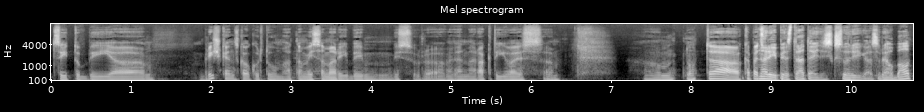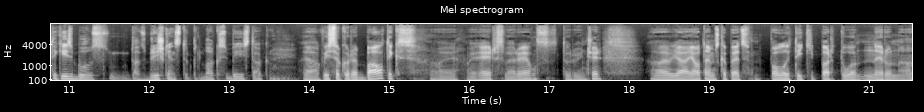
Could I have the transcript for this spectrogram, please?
citu bija uh, Briškens kaut kur tūmā. Tam visam arī bija visur uh, vienmēr aktīvais. Uh, Um, nu tā, kāpēc? Arī pie strateģiski svarīgās Real Baltica izbūves tāds brīškens tur blakus bijis. Tā, ka... Jā, visur, kur ir Baltiks vai, vai Eirs vai Reals, tur viņš ir. Uh, jā, jautājums, kāpēc politiķi par to nerunā?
